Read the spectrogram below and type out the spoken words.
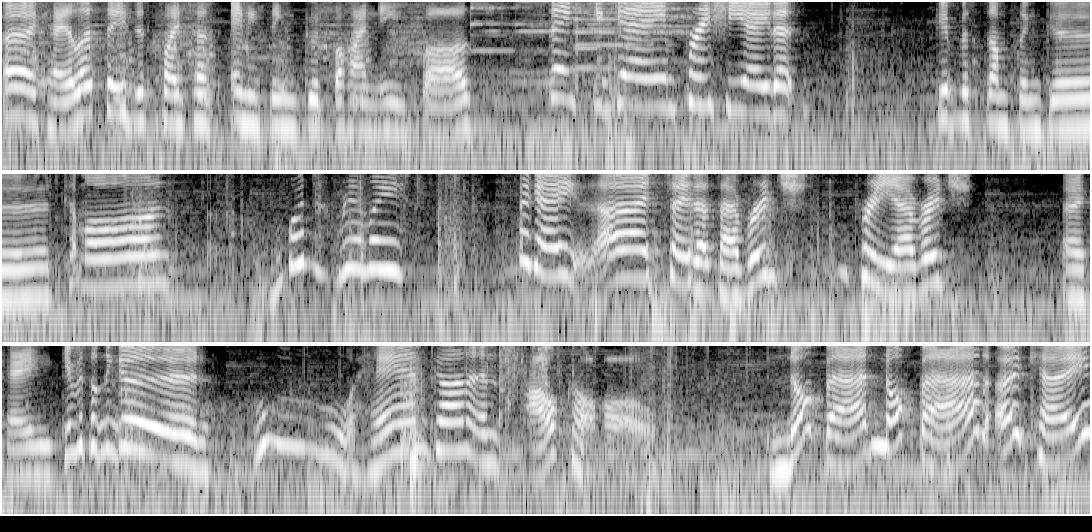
Okay, let's see if this place has anything good behind these bars. Thank you, game. Appreciate it. Give us something good. Come on. Wood? Really? Okay, I'd say that's average. Pretty average. Okay, give us something good. Ooh, handgun and alcohol. Not bad, not bad. Okay,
